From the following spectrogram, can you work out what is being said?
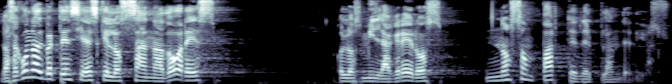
La segunda advertencia es que los sanadores o los milagreros no son parte del plan de Dios.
